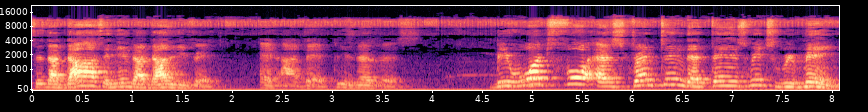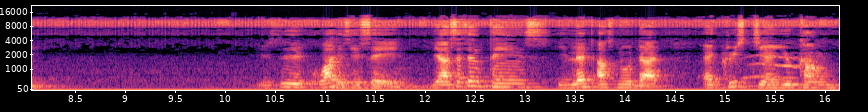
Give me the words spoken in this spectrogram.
Says that thou hast a name that thou livest and are dead. Please, next verse. Be watchful and strengthen the things which remain. you see, what is he saying? There are certain things he let us know that a Christian, you can,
